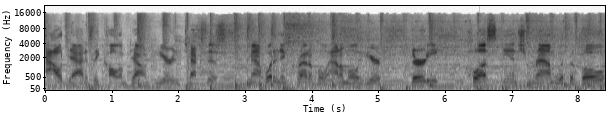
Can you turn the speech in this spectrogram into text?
Aoudad as they call them down here in Texas. Man, what an incredible animal here. 30 plus inch ram with a bow.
